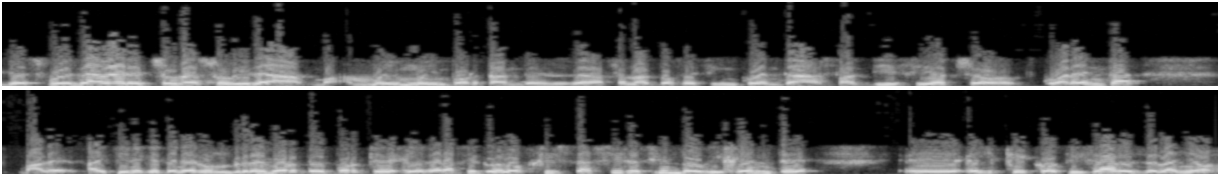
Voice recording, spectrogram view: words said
después de haber hecho una subida muy muy importante, desde la zona 12.50 hasta 18.40, ¿vale? Ahí tiene que tener un recorte porque el gráfico de logista sigue siendo vigente eh, el que cotiza desde el año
